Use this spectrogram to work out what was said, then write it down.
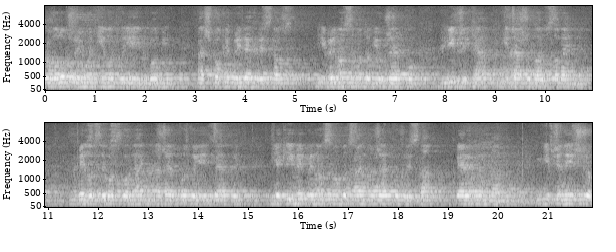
проголошуємо діло Твоєї любові, аж поки прийде Христос, і приносимо Тобі у жертву хліб життя і чашу благословення. Милостиво споглянь на жертву Твоєї церкви, якій ми приносимо пасхальну жертву Христа перед нами. І вчини, щоб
